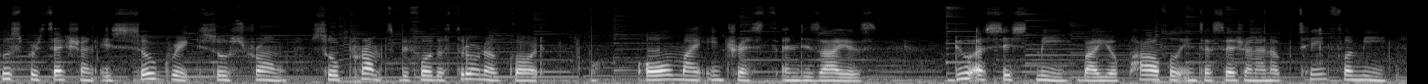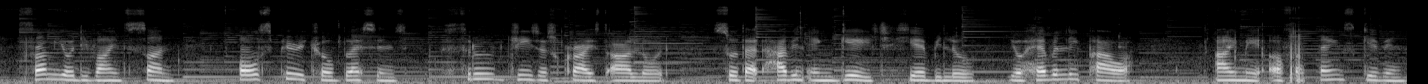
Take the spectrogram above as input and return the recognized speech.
whose protection is so great, so strong, so prompt before the throne of God, all my interests and desires. Do assist me by your powerful intercession and obtain for me from your divine Son all spiritual blessings through Jesus Christ our Lord, so that having engaged here below your heavenly power, I may offer thanksgiving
